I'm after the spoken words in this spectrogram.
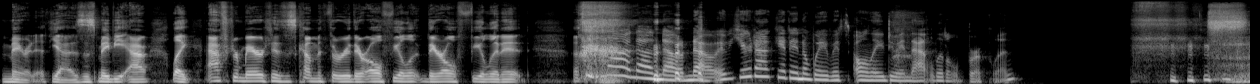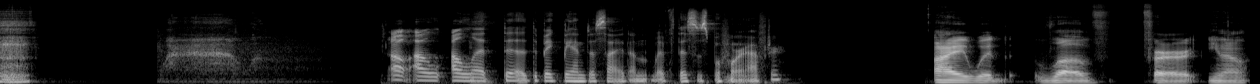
Meredith. Yeah, is this maybe a- like after Meredith is coming through? They're all feeling. They're all feeling it. No, no, no, no. You're not getting away with only doing that little Brooklyn. I'll I'll I'll let the the big band decide on if this is before or after. I would love for, you know,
